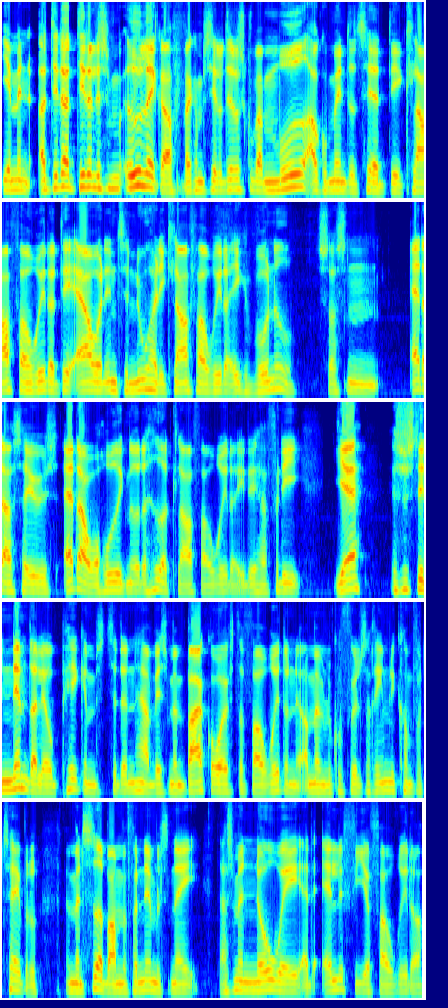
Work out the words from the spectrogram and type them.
Jamen, og det der, det der ligesom ødelægger, hvad kan man sige, eller det der skulle være modargumentet til, at det er klare favoritter, det er jo, at indtil nu har de klare favoritter ikke vundet. Så sådan, er der seriøst, er der overhovedet ikke noget, der hedder klare favoritter i det her? Fordi, ja, jeg synes, det er nemt at lave pick'ems til den her, hvis man bare går efter favoritterne, og man vil kunne føle sig rimelig komfortabel. Men man sidder bare med fornemmelsen af, der er simpelthen no way, at alle fire favoritter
